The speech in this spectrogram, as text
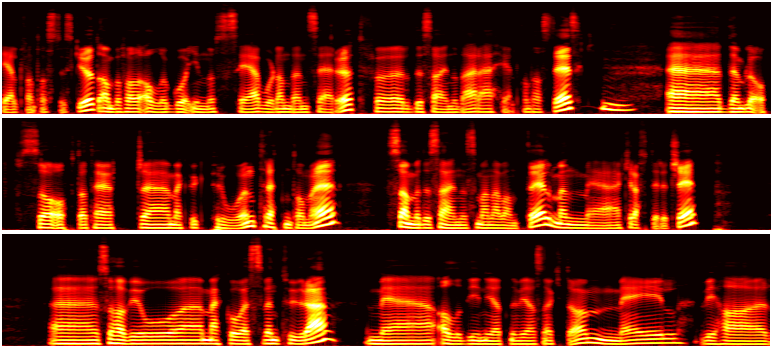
helt fantastisk ut. Anbefaler alle å gå inn og se hvordan den ser ut, for designet der er helt fantastisk. Mm. Den ble også oppdatert eh, Macbook Pro-en, 13 tommer. Samme designet som man er vant til, men med kraftigere chip. Eh, så har vi jo eh, MacOS Ventura med alle de nyhetene vi har snakket om. Mail. Vi har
